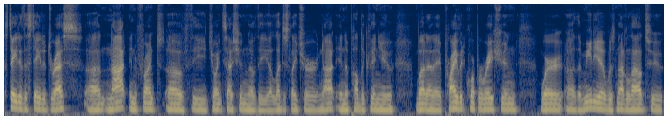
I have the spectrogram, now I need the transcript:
State of the State address, uh, not in front of the joint session of the uh, legislature, not in a public venue, but at a private corporation where uh, the media was not allowed to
